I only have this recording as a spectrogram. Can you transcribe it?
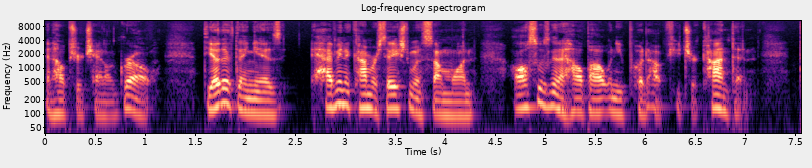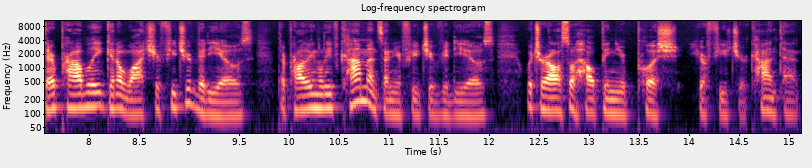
and helps your channel grow. The other thing is having a conversation with someone also is going to help out when you put out future content. They're probably going to watch your future videos. They're probably going to leave comments on your future videos, which are also helping you push your future content.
